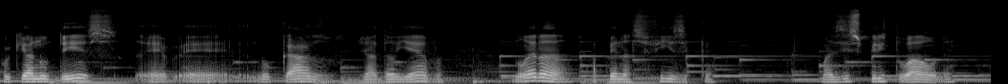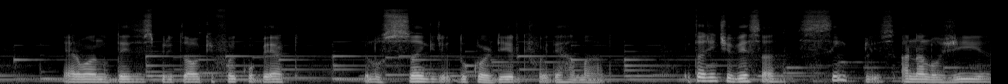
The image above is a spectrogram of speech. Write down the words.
Porque a nudez, é, é, no caso de Adão e Eva, não era apenas física, mas espiritual, né? Era uma nudez espiritual que foi coberto pelo sangue do Cordeiro que foi derramado. Então a gente vê essa simples analogia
